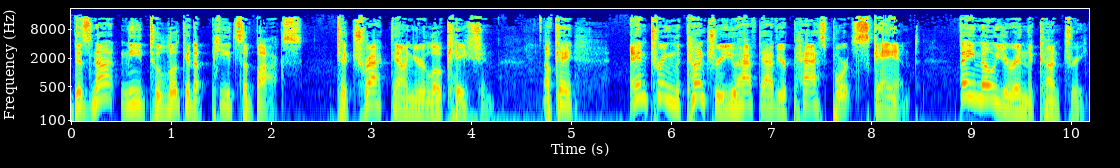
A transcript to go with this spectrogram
does not need to look at a pizza box to track down your location. Okay? Entering the country, you have to have your passport scanned. They know you're in the country.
